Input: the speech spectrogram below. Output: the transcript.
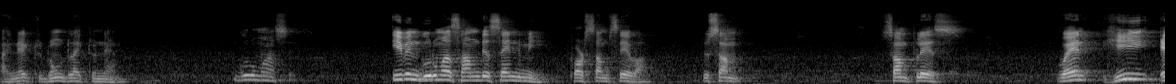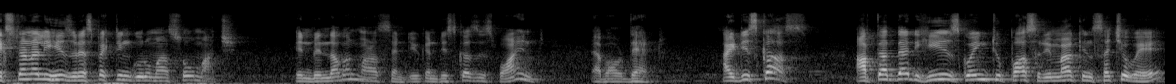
I don't like to name. Guru Maharaj Even Guru Maharaj someday send me for some seva to some, some place. When he, externally he is respecting Guru Maharaj so much. In Vrindavan, Maharaj sent. You can discuss this point about that. I discuss. After that, he is going to pass remark in such a way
